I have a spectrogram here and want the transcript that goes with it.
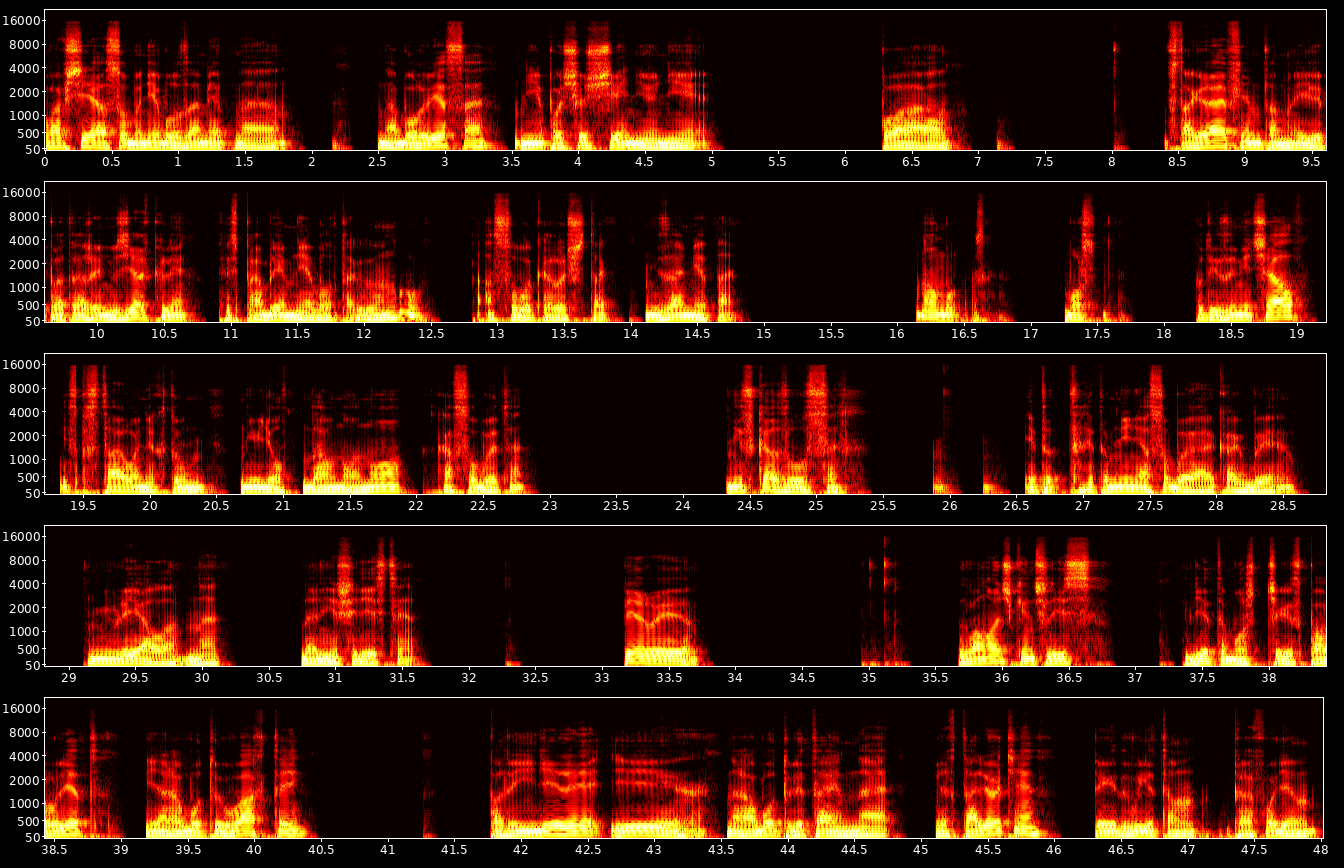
Вообще особо не был заметно набор веса, ни по ощущению, ни по фотографиям там или по отражению в зеркале. То есть проблем не было. Так думаю, ну, особо, короче, так незаметно. Ну, может, кто-то и замечал из посторонних, кто не видел давно, но особо это не сказывался. Этот, это мнение особо как бы не влияло на дальнейшие действия. Первые звоночки начались где-то, может, через пару лет. Я работаю вахтой по две недели и на работу летаем на вертолете перед вылетом проходим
